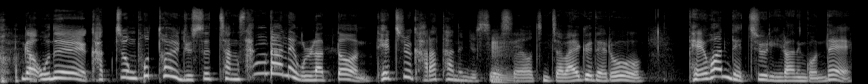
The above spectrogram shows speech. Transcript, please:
그러니까 오늘 각종 포털 뉴스창 상단에 올랐던 대출 갈아타는 뉴스였어요. 진짜 말 그대로 대환 대출이라는 건데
